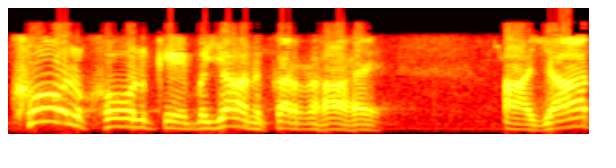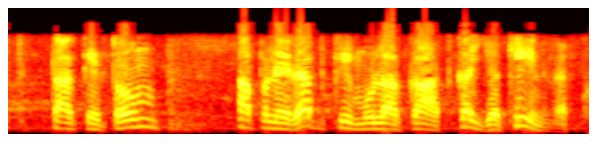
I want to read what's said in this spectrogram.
کھول کھول کے بیان کر رہا ہے آیات تاکہ تم اپنے رب کی ملاقات کا یقین رکھو۔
